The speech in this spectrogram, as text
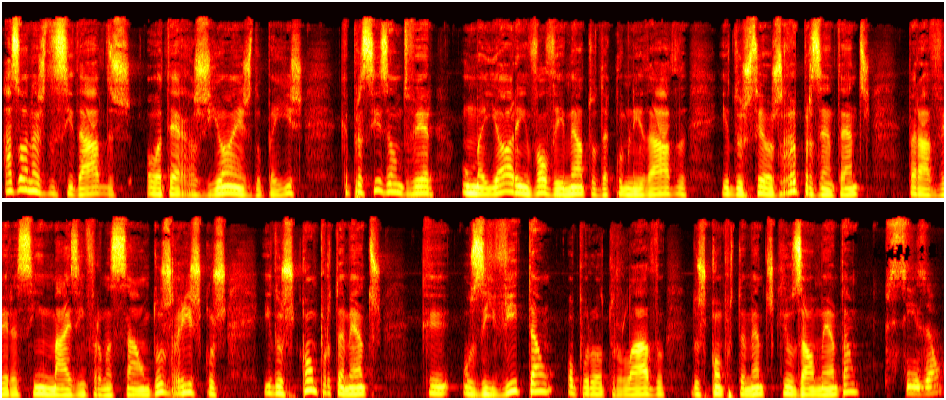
Há zonas de cidades ou até regiões do país que precisam de ver um maior envolvimento da comunidade e dos seus representantes para haver assim mais informação dos riscos e dos comportamentos que os evitam ou, por outro lado, dos comportamentos que os aumentam? Precisam,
